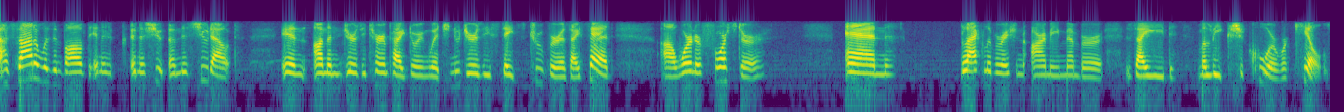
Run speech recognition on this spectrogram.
Assata was involved in a in a shoot in this shootout in on the New Jersey Turnpike during which New Jersey State Trooper, as I said, uh, Werner Foerster and Black Liberation Army member Zayd Malik Shakur were killed.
